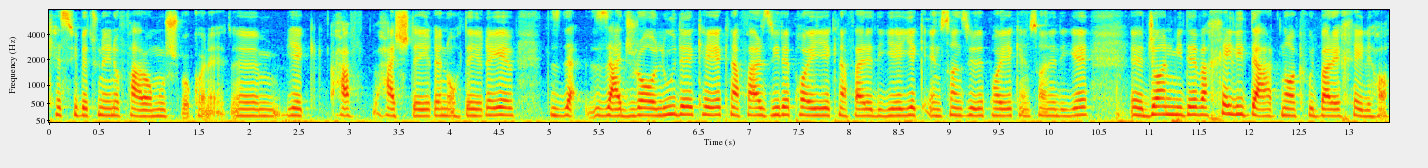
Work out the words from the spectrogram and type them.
کسی بتونه اینو فراموش بکنه. یک هشت دقیقه نه دقیقه زجرالوده که یک نفر زیر پای یک نفر دیگه یک انسان زیر پای یک انسان دیگه جان میده و خیلی دردناک بود برای خیلی ها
